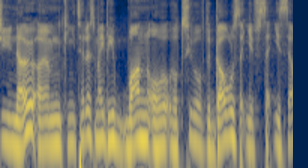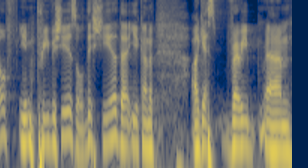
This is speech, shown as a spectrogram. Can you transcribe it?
do you know? Um, can you tell us maybe one or, or two of the goals that you've set yourself in previous years or this year that you're kind of, I guess, very um,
